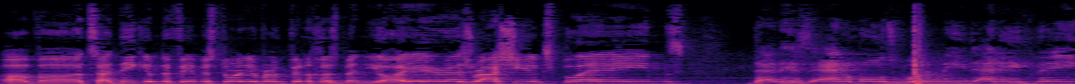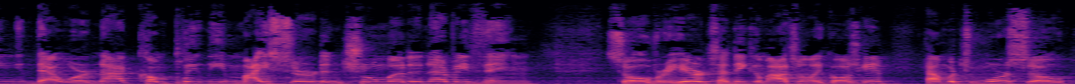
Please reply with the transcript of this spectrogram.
of uh, tzaddikim, the famous story of Rav Pinchas ben Yair, as Rashi explains, that his animals wouldn't eat anything that were not completely misered and trumad and everything. So over here, tzaddikim atzman like Koshkim, how much more so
